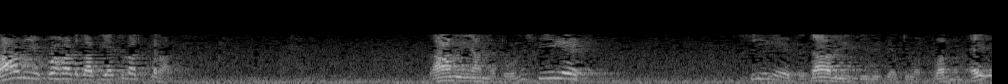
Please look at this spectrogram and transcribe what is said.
දානය කොහටද අපි ඇතුළත් කරන්නේ? දානය යන්නට ඕනේ සීලයට. සීලයට දානය කියන එක ඇතුළත් වන්න. ඇයි?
